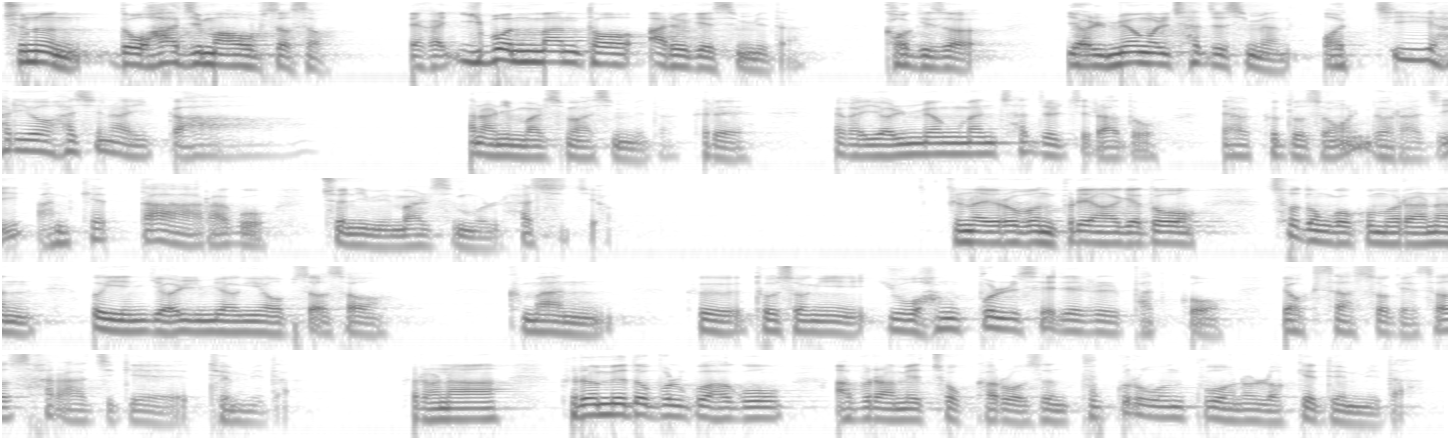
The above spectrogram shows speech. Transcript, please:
주는 노하지 마옵소서. 내가 이번만 더 아뢰겠습니다. 거기서 열 명을 찾으시면 어찌하려 하시나이까? 하나님 말씀하십니다. 그래, 내가 열 명만 찾을지라도 내가 그 도성을 멸하지 않겠다라고 주님이 말씀을 하시죠. 그러나 여러분 불행하게도 소돔과 고모라는 의인 열 명이 없어서 그만 그 도성이 유황불 세례를 받고 역사 속에서 사라지게 됩니다. 그러나 그럼에도 불구하고 아브라함의 조카 롯은 부끄러운 구원을 얻게 됩니다.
